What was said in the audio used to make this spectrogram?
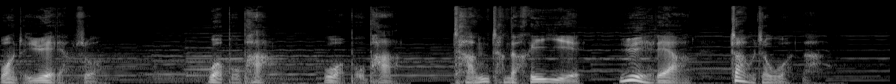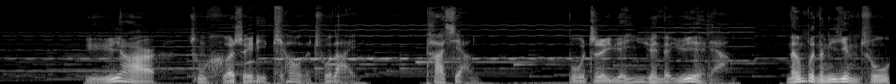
望着月亮说：“我不怕，我不怕，长长的黑夜，月亮照着我呢。”鱼儿从河水里跳了出来，他想：“不知圆圆的月亮，能不能映出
